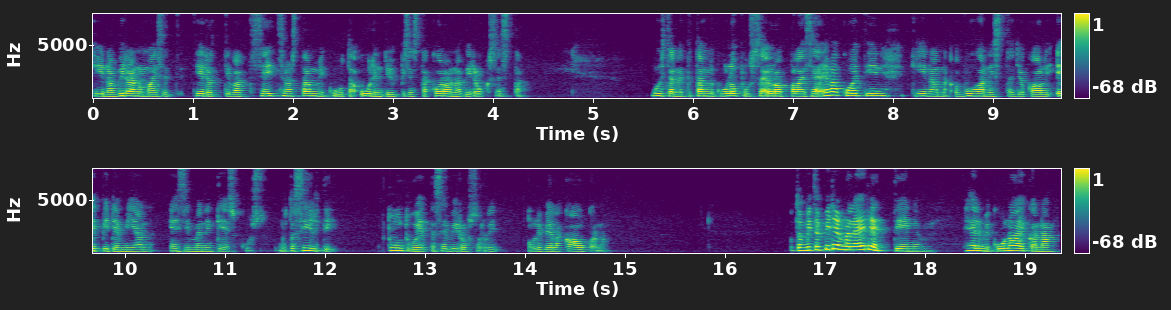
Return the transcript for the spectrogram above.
Kiinan viranomaiset tiedottivat 7. tammikuuta uuden tyyppisestä koronaviruksesta. Muistan, että tammikuun lopussa eurooppalaisia evakuoitiin Kiinan Wuhanista, joka oli epidemian ensimmäinen keskus, mutta silti tuntui, että se virus oli, oli vielä kaukana. Mutta mitä pidemmälle edettiin, helmikuun aikana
